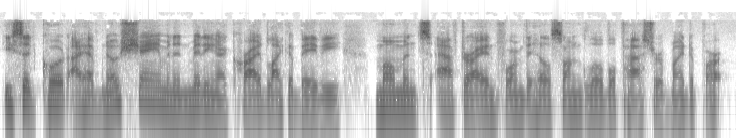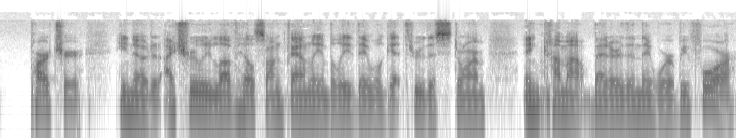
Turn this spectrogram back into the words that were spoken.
He said quote i have no shame in admitting i cried like a baby moments after i informed the hillsong global pastor of my depart- departure he noted, I truly love Hillsong family and believe they will get through this storm and come out better than they were before.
